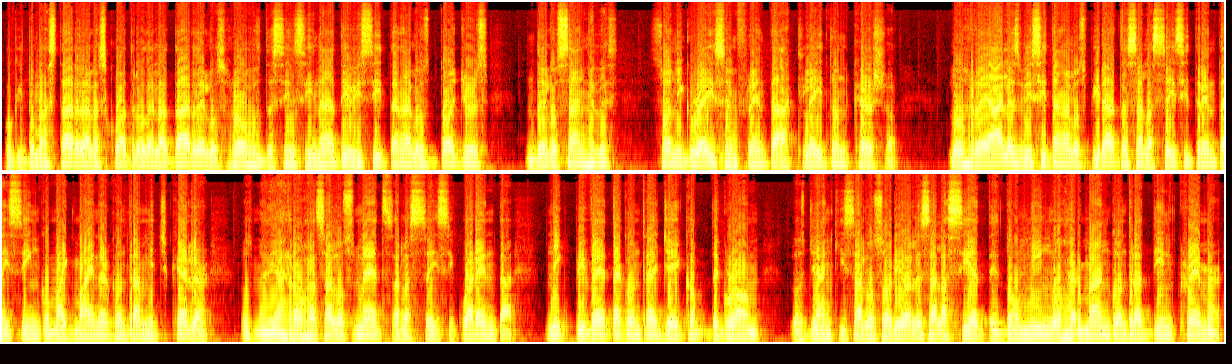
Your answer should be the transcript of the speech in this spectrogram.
Poquito más tarde, a las 4 de la tarde, los Rojos de Cincinnati visitan a los Dodgers de Los Ángeles. Sonny Gray se enfrenta a Clayton Kershaw. Los Reales visitan a los Piratas a las 6 y 35. Mike Miner contra Mitch Keller. Los Medias Rojas a los Mets a las 6 y 40. Nick Pivetta contra Jacob DeGrom. Los Yankees a los Orioles a las 7. Domingo Germán contra Dean Kramer.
